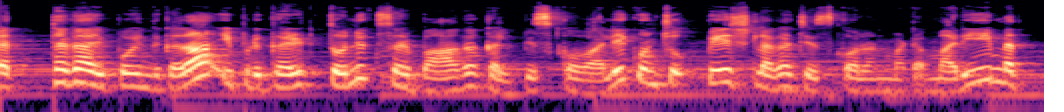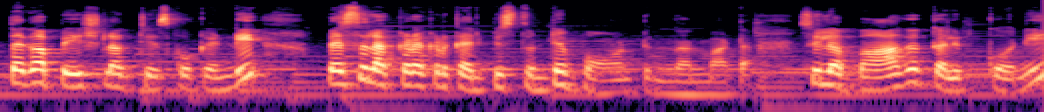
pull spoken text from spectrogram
మెత్తగా అయిపోయింది కదా ఇప్పుడు గరిటతోని ఒకసారి బాగా కలిపేసుకోవాలి. కొంచెం పేస్ట్ లాగా చేసుకోవాలి. చేసుకోవాలన్నమాట మరీ మెత్తగా పేస్ట్ లాగా చేసుకోకండి. పెసలు అక్కడక్కడ కనిపిస్తుంటే బాగుంటుందన్నమాట. సో ఇలా బాగా కలుపుకొని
